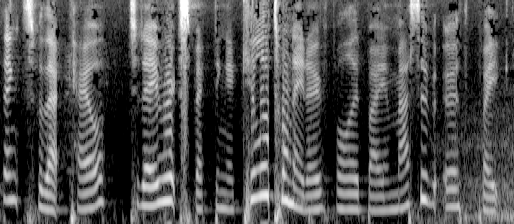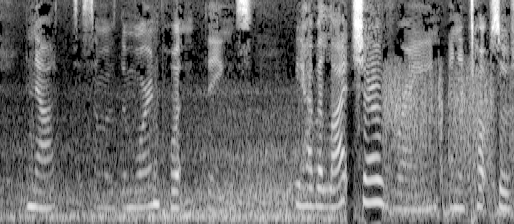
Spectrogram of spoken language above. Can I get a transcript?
Thanks for that, Kale. Today we're expecting a killer tornado followed by a massive earthquake. Now to some of the more important things. We have a light shower of rain and a tops of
